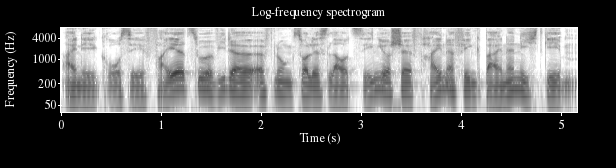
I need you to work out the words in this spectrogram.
Eine große Feier zur Wiedereröffnung soll es laut Seniorchef Heiner Finkbeiner nicht geben.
